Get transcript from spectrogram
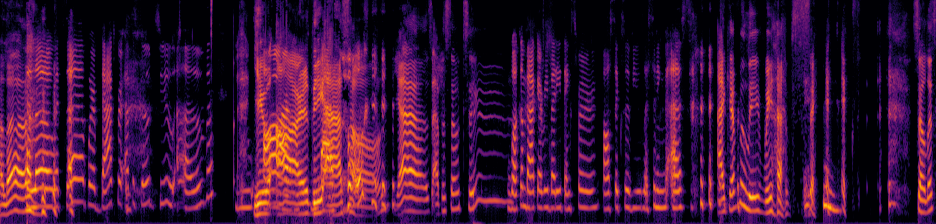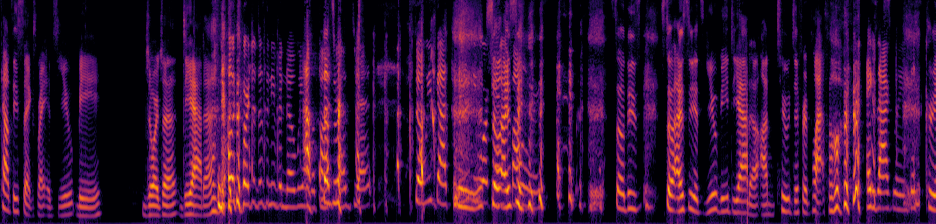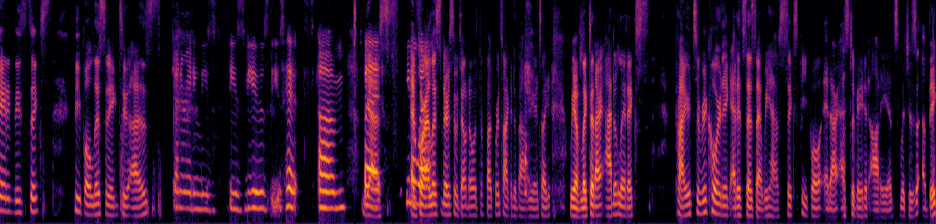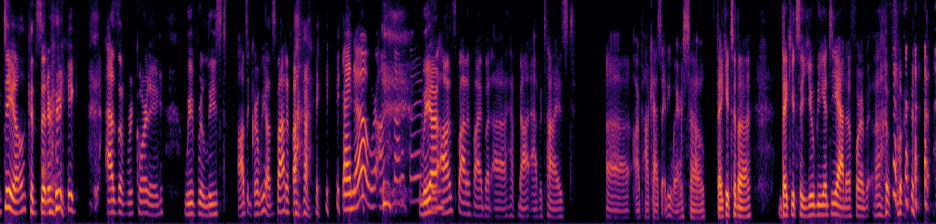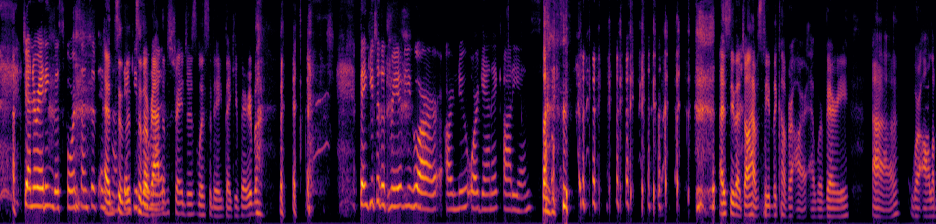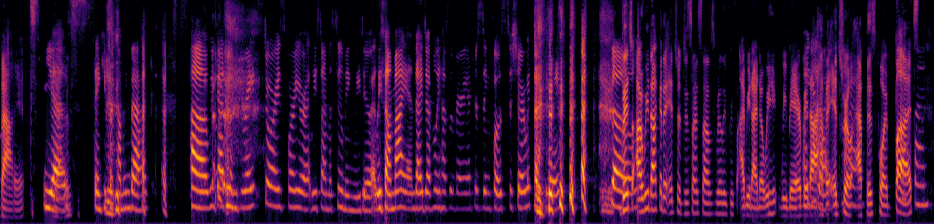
Hello. Hello, what's up? We're back for episode two of You, You are the Asshole. asshole. yes, episode two. Welcome back, everybody. Thanks for all six of you listening to us. I can't believe we have six. so let's count these six, right? It's you, me, Georgia, Deanna. no, Georgia doesn't even know we have a podcast right. yet. So we've got three new organic So I see- followers. so these so I see it's you, me, Deanna on two different platforms. Exactly. Just creating these six people listening to us. generating these these views, these hits. Um, But, yes. you know and what? for our listeners who don't know what the fuck we're talking about, we are talking we have looked at our analytics prior to recording and it says that we have six people in our estimated audience, which is a big deal considering as of recording, we've released on girl, we on Spotify. I know we're on Spotify. we are on Spotify, but uh, have not advertised uh, our podcast anywhere. So thank you to the thank you to you, me, and Deanna for uh, for generating this four cents of income. and to the Thank you to so the much. random strangers listening. Thank you very much. Thank you to the three of you who are our new organic audience. I see that y'all have seen the cover art, and we're very uh, we're all about it. Yes. Thank you for coming back. Uh, we've got some great stories for you, or at least I'm assuming we do. At least on my end, I definitely have some very interesting posts to share with you today. So- Bitch, are we not going to introduce ourselves really? Before? I mean, I know we we may or may Oh, not have an intro right. at this point, but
